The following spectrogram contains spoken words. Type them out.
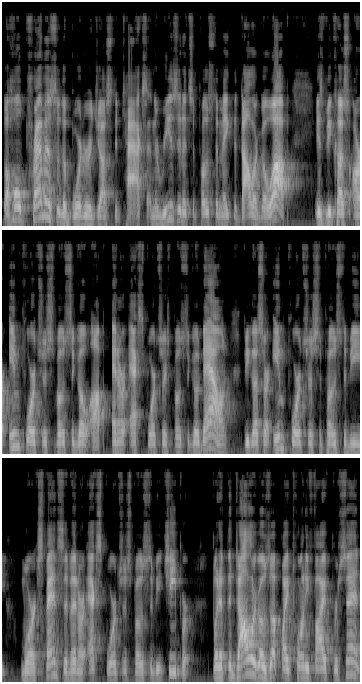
The whole premise of the border adjusted tax and the reason it's supposed to make the dollar go up is because our imports are supposed to go up and our exports are supposed to go down because our imports are supposed to be more expensive and our exports are supposed to be cheaper. But if the dollar goes up by 25%,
